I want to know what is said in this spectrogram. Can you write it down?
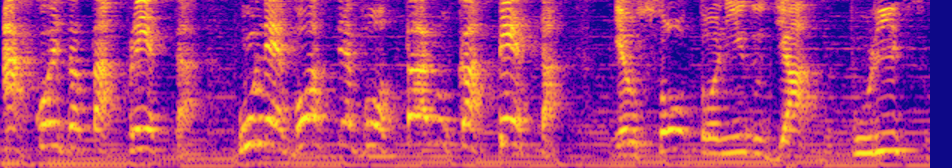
a coisa tá preta. O negócio é votar no capeta. Eu sou o Toninho do Diabo, por isso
